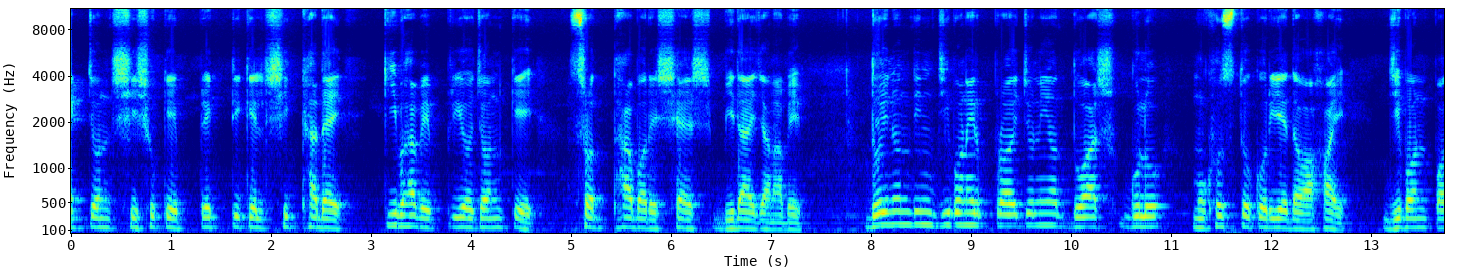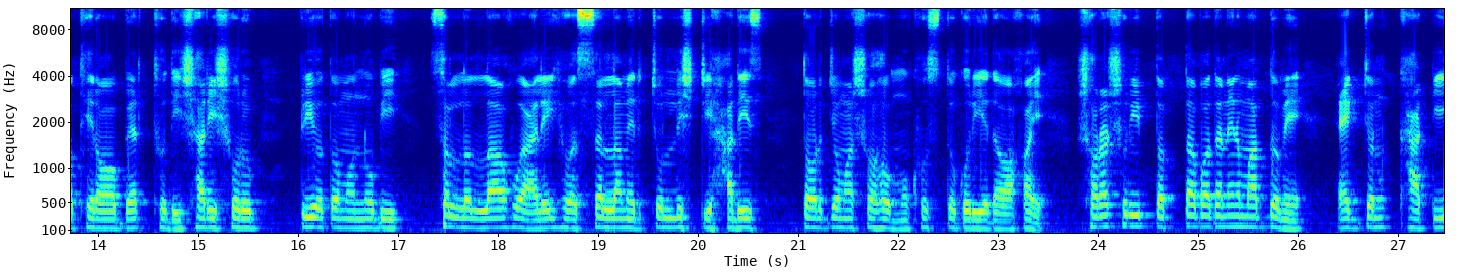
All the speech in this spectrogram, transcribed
একজন শিশুকে প্র্যাকটিক্যাল শিক্ষা দেয়, কীভাবে প্রিয়জনকে শ্রদ্ধাবরে শেষ বিদায় জানাবে? দৈনন্দিন জীবনের প্রয়োজনীয় দোয়াশগুলো মুখস্থ করিয়ে দেওয়া হয়। জীবন পথের অব্যর্থ দিশারি স্বরূপ প্রিয়তম নবী সাল্লাহ আলহাসাল্লামের চল্লিশটি হাদিস তর্জমাসহ মুখস্থ করিয়ে দেওয়া হয়। সরাসরি তত্ত্বাবধানের মাধ্যমে একজন খাঁটি,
